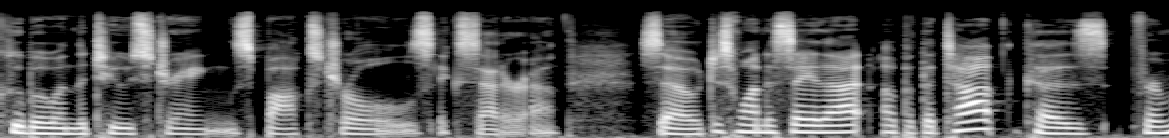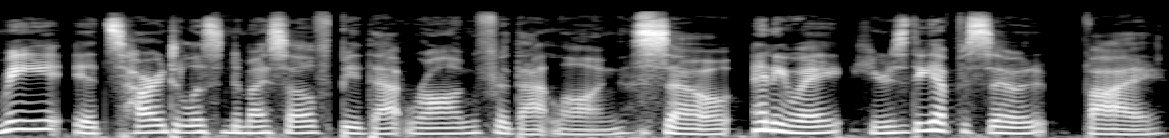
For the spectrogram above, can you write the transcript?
Kubo and the Two Strings, Boxtrolls, etc. So just want to say that up at the top because for me, it's hard to listen to myself be that wrong for that long. So, anyway, here's the episode. Bye.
